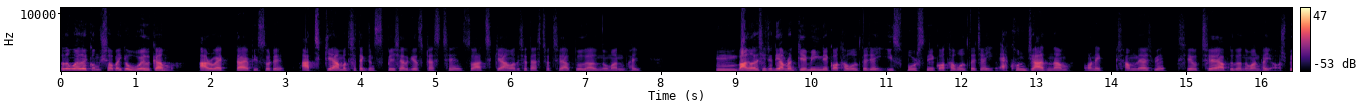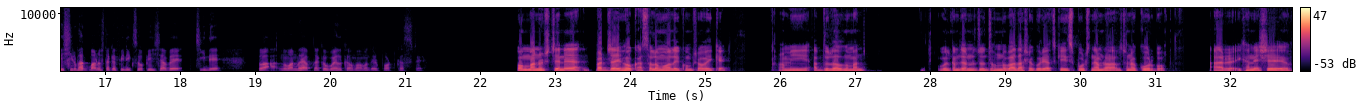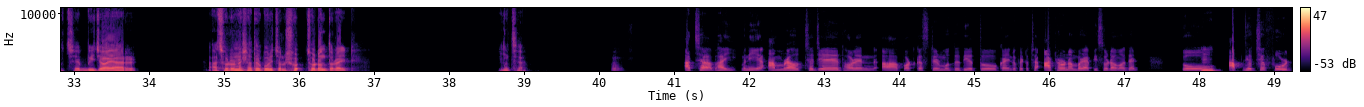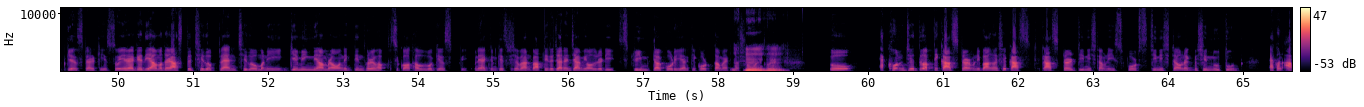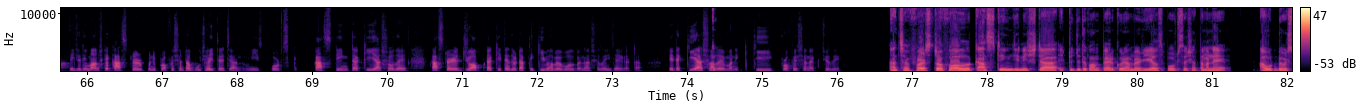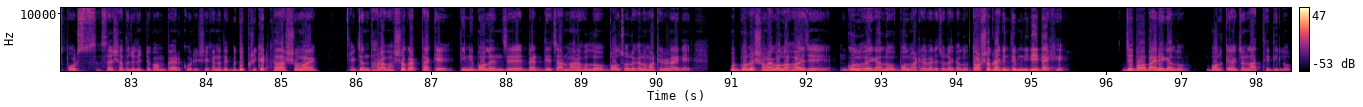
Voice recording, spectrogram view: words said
সবাইকে ওয়েলকাম আরও একটা এপিসোডে আজকে আমাদের সাথে একজন স্পেশাল গেস্ট আসছে। সো আজকে আমাদের সাথে আসছে হচ্ছে আব্দুল নোমান ভাই। বাংলাদেশে যদি আমরা গেমিং নিয়ে কথা বলতে যাই স্পোর্টস নিয়ে কথা বলতে চাই এখন যার নাম অনেক সামনে আসবে, সে হচ্ছে আব্দুল নোমান ভাই। বেশিরভাগ মানুষ তাকে ফিনিক্স ওপি হিসাবে চিনে। তো নোমান ভাই, আপনাকে ওয়েলকাম আমাদের পডকাস্টে কম মানুষ চেনে বাট যাই হোক আসসালামু আলাইকুম সবাইকে। আমি আব্দুল্লাহ নোমান। ওয়েলকাম জানানোর জন্য ধন্যবাদ। আশা করি আজকে স্পোর্টস নিয়ে আমরা আলোচনা করব। আর এখানে এসে হচ্ছে বিজয় আর ছোটনের সাথে পরিচয় ছোটন তো রাইট আচ্ছা। আচ্ছা ভাই মানে আমরা হচ্ছে যে ধরেন পডকাস্টের মধ্যে দিয়ে তো কাইন্ড অফ এটা হচ্ছে আঠারো নাম্বার এপিসোড আমাদের। তো আপনি হচ্ছে ফোর্থ গেস্ট আর কি সো এর আগে দিয়ে আমাদের আসতে ছিল প্ল্যান ছিল মানে গেমিং নিয়ে আমরা অনেক দিন ধরে ভাবতেছি কথা বলব গেস্ট মানে একজন গেস্ট হিসেবে আনব। আপনি তো জানেন যে আমি অলরেডি স্ট্রিমটা করি আর কি করতাম একটা সময় ধরে। তো এখন যেহেতু আপনি কাস্টার মানে বাংলাদেশে কাস্টার জিনিসটা মানে স্পোর্টস জিনিসটা অনেক বেশি নতুন এখন আপনি যদি মানুষকে কাস্টার মানে প্রফেশনটা বুঝাইতে চান মানে স্পোর্টস কাস্টিংটা কি আসলে কাস্টারের জবটা কি তাহলে ওটা আপনি কীভাবে বলবেন আসলে এই জায়গাটা? এটা কি আসলে মানে কি প্রফেশন অ্যাকচুয়ালি আচ্ছা ফার্স্ট অফ অল কাস্টিং জিনিসটা একটু যদি কম্পেয়ার করি আমরা রিয়েল স্পোর্টসের সাথে মানে আউটডোর স্পোর্টসের সাথে যদি একটু কম্পেয়ার করি, সেখানে দেখবে যে ক্রিকেট খেলার সময় একজন ধারাভাষ্যকার থাকে, তিনি বলেন যে ব্যাট দিয়ে চার মারা হলো বল চলে গেল মাঠের বাইরে। ফুটবলের সময় বলা হয় যে গোল হয়ে গেল বল মাঠের বাইরে চলে গেল। দর্শকরা কিন্তু এমনিতেই দেখে যে বল বাইরে গেল বলকে একজন লাথি দিল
